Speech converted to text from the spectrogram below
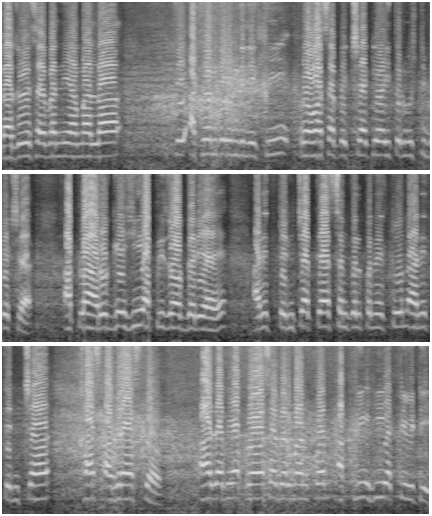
राजोळे साहेबांनी आम्हाला ते आठवण करून दिली की प्रवासापेक्षा किंवा इतर गोष्टीपेक्षा आपलं आरोग्य ही आपली जबाबदारी आहे आणि त्यांच्या त्या संकल्पनेतून आणि त्यांच्या खास आग्रहास्तव आज आम्ही या प्रवासादरम्यान पण आपली ही ॲक्टिव्हिटी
